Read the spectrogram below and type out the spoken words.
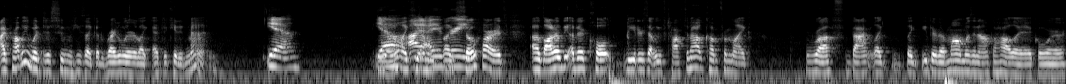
I probably would just assume that he's like a regular like educated man. yeah. You Yeah, know? like, I, I like, agree. so far, it's a lot of the other cult leaders that we've talked about come from like rough back, like like either their mom was an alcoholic or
